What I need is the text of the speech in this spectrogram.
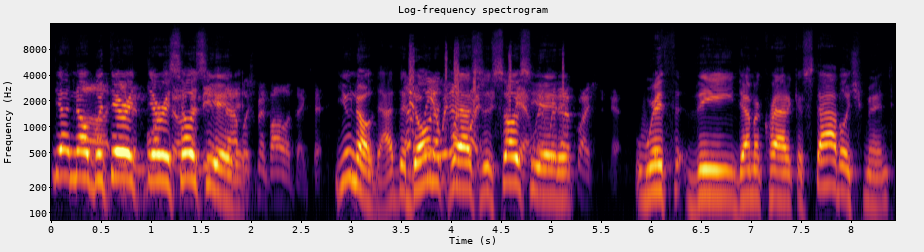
Yeah, no, uh, but they're even they're more so the associated. establishment politics. You know that the Yeah, donor without class question. is Oh, yeah, associated question. yeah. with the Democratic establishment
